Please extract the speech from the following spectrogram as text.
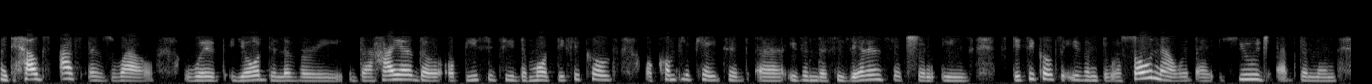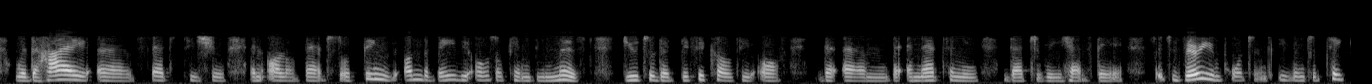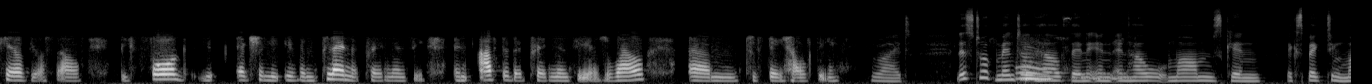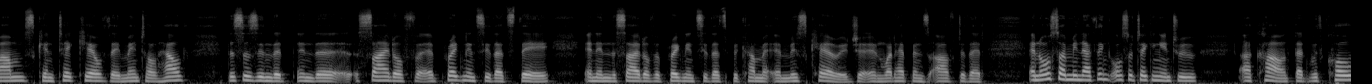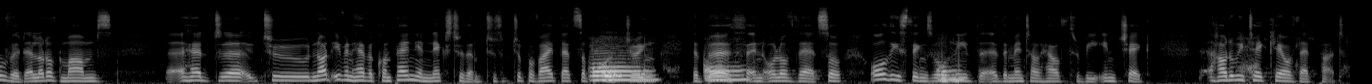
it helps us as well with your delivery. The higher the obesity, the more difficult or complicated uh, even the cesarean section is. Difficult to even do a now with a huge abdomen, with the high uh, fat tissue and all of that. So things on the baby also can be missed due to the difficulty of the um, the anatomy that we have there. So it's very important even to take care of yourself before you actually even plan a pregnancy and after the pregnancy as well um, to stay healthy. Right. Let's talk mental mm. health and, and, and how moms can expecting moms can take care of their mental health. This is in the in the side of a pregnancy that's there, and in the side of a pregnancy that's become a, a miscarriage, and what happens after that. And also, I mean, I think also taking into account that with COVID, a lot of moms. Uh, had uh, to not even have a companion next to them to, to provide that support mm. during the birth mm. and all of that. So all these things will mm. need the, the mental health to be in check. How do we take care of that part?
